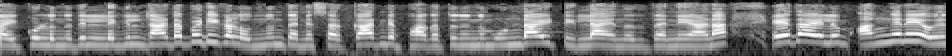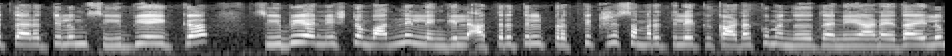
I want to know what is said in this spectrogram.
കൈക്കൊള്ളുന്നതിൽ അല്ലെങ്കിൽ നടപടികളൊന്നും തന്നെ സർക്കാരിന്റെ ഭാഗത്തു നിന്നും ഉണ്ടായിട്ടില്ല എന്നത് തന്നെയാണ്. ഏതായാലും അങ്ങനെ ഒരു തരത്തിലും സി ബി ഐക്ക് സി ബി ഐ അന്വേഷണം വന്നില്ലെങ്കിൽ അത്തരത്തിൽ പ്രത്യക്ഷ സമരത്തിലേക്ക് കടക്കുമെന്നത് തന്നെയാണ് ഏതായാലും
